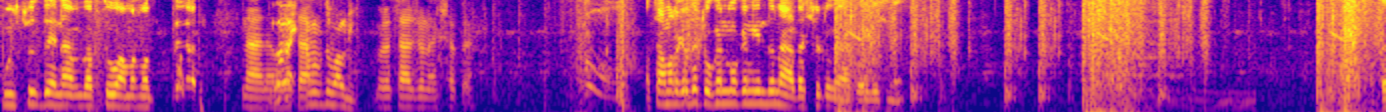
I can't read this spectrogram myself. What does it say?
পুশ টুস দেয় না আমি ভাবছি ও আমার মত না না ওরা ওরা চারজন একসাথে। আচ্ছা আমার কাছে টোকেন মোকেন কিন্তু না আঠাশশো টোকেন আছে এর বেশি নেই আচ্ছা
